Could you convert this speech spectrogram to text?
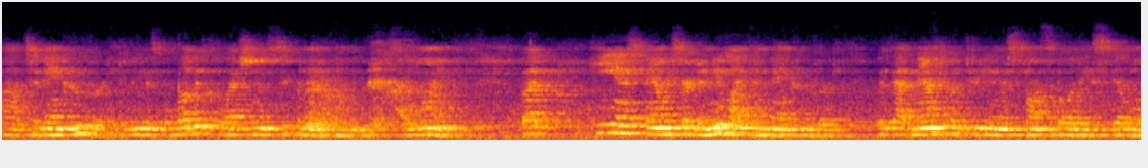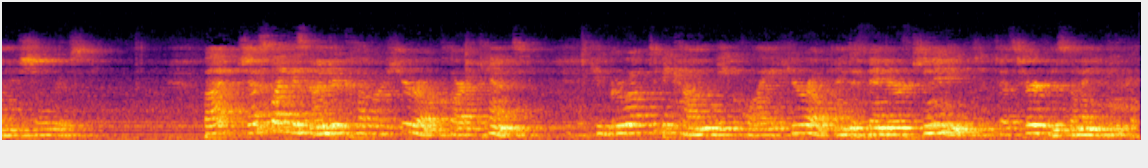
uh, to Vancouver. He leave his beloved collection of Superman comic books behind. But he and his family started a new life in Vancouver with that mantle of duty and responsibility still on his shoulders. But just like his undercover hero, Clark Kent, he grew up to become a quiet hero and defender of community, which you just heard from so many people.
